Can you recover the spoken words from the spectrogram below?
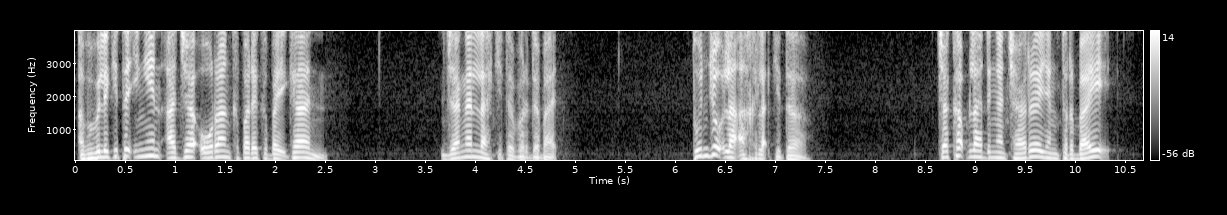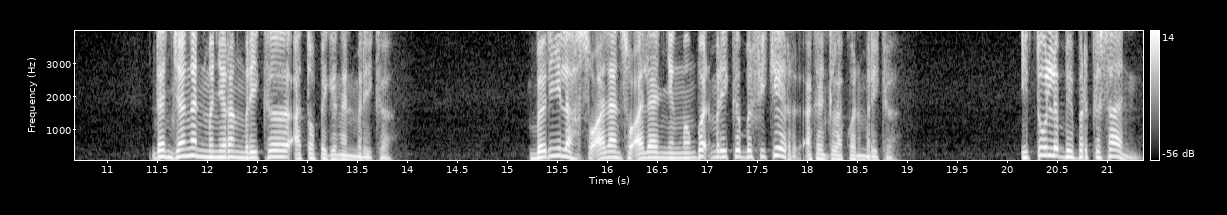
Apabila kita ingin ajak orang kepada kebaikan, janganlah kita berdebat. Tunjuklah akhlak kita. Cakaplah dengan cara yang terbaik dan jangan menyerang mereka atau pegangan mereka. Berilah soalan-soalan yang membuat mereka berfikir akan kelakuan mereka. Itu lebih berkesan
